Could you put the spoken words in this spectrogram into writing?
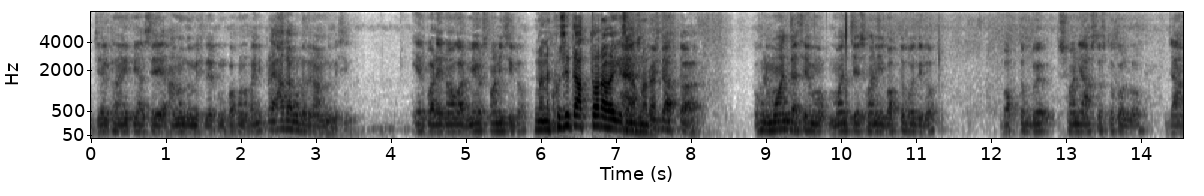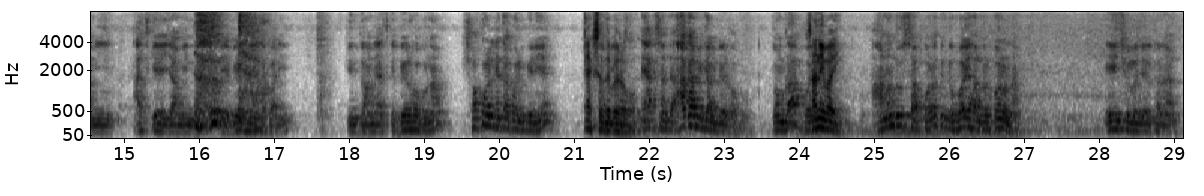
জেলখানার ইতিহাসে আনন্দ মিছিল এরকম কখনো হয়নি প্রায় আধা ঘণ্টা ধরে আনন্দ মিছিল। এরপরে নগর মেয়র সোয়ানি ছিল। মানে খুশিতে আত্মহারা হয়ে গেছেন হ্যাঁ, আপনারা? সুচিত্রা আত্মা। ওখানে মঞ্চ আছে মঞ্চে সোয়ানি বক্তব্য দিল। বক্তব্যে সোয়ানি আশ্বস্ত করল যে আমি আজকে এই জামিন বের হয়ে যেতে পারি কিন্তু আমি আজকে বের হব না। সকল নেতাকর্মীকে নিয়ে একসাথে বের হব। একসাথে আগামীকাল বের হব। তোমরা সানি ভাই। আনন্দ উৎসব করো কিন্তু হই হাল্লোর করো না। এই ছিল জেলখানার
